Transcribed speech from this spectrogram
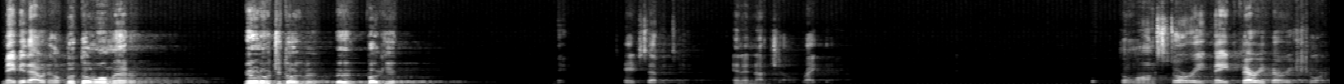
Maybe that would help. But that won't matter. You don't know what you're talking about. Uh, fuck you. Age 17, in a nutshell, right there. The long story, made very, very short,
